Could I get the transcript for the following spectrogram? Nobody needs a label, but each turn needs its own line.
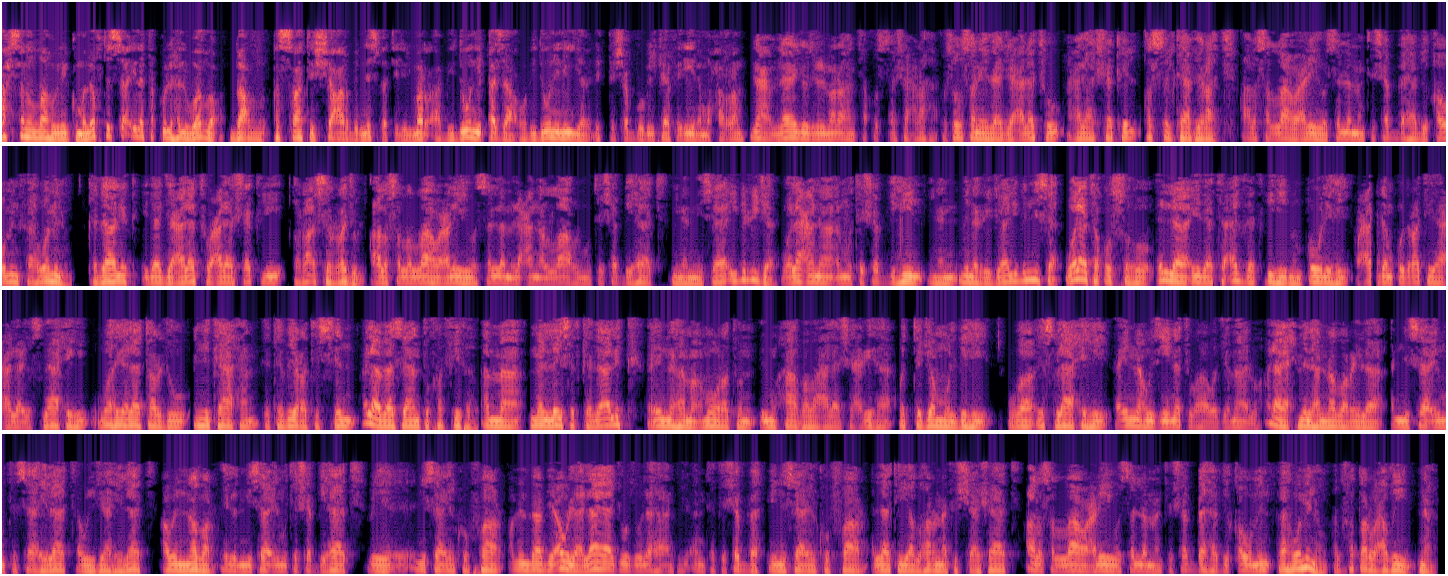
أحسن الله إليكم. الأخت السائلة تقول هل وضع بعض قصات الشعر بالنسبة للمرأة بدون قزع وبدون نية للتشبه بالكافرين محرم؟
نعم لا يجوز للمرأة أن تقص شعرها خصوصا إذا جعلته على شكل قص الكافرات. قال صلى الله عليه وسلم من تشبه بقوم فهو منهم. كذلك إذا جعلته على شكل رأس الرجل. قال صلى الله عليه وسلم لعن الله المتشبهات من النساء بالرجال ولعن المتشبهين من من الرجال بالنساء ولا تقصه إلا إذا تأذت به من طوله وعدم قدرتها على إصلاحه وهي لا ترجو نكاحا ككبيرة السن فلا بأس أن تخففه. أما من ليست كذلك فإنها مأمورة بالمحافظة على شعرها والتجمل به وإصلاحه فإنه زينتها وجمالها. ولا يحملها النظر إلى النساء المتساهلات أو الجاهلات أو النظر إلى النساء المتشبهات بنساء الكفار. ومن باب أولى لا يجوز لها أن تتشبه بنساء الكفار التي يظهرن في الشاشات. قال صلى الله عليه وسلم من تشبه بقوم فهو منهم. الخطر عظيم. نعم.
